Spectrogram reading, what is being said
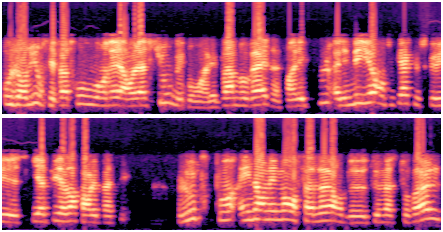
Aujourd'hui, on ne sait pas trop où en est la relation, mais bon, elle est pas mauvaise. Enfin, elle est, plus, elle est meilleure en tout cas que ce que ce qu'il y a pu y avoir par le passé. L'autre point énormément en faveur de Thomas Tuchel,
